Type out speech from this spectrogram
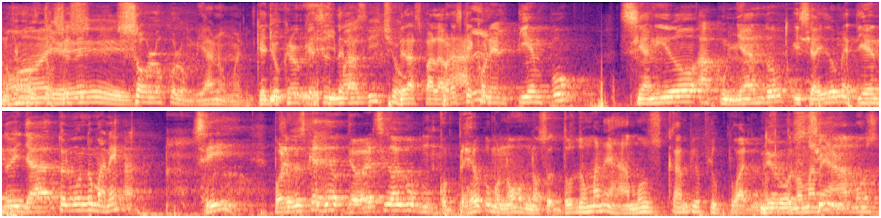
No, eso es solo colombiano, man. Que yo Y- creo que eso es de las, dicho. de las palabras que con el tiempo se han ido acuñando y se ha ido metiendo y ya todo el mundo maneja. Sí. Por eso es que debe, debe haber sido algo complejo como no, nosotros no manejamos cambio fluctuario, nosotros no Sí. manejamos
